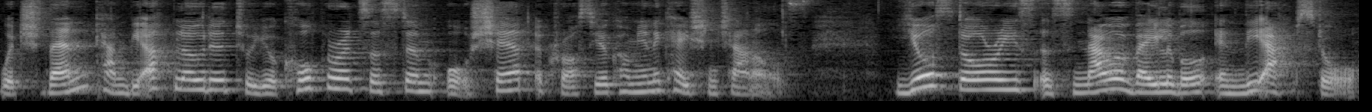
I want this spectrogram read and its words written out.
which then can be uploaded to your corporate system or shared across your communication channels. YourStoryz is now available in the App Store.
